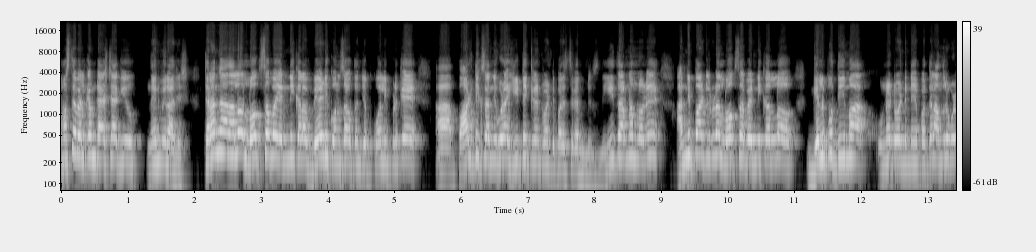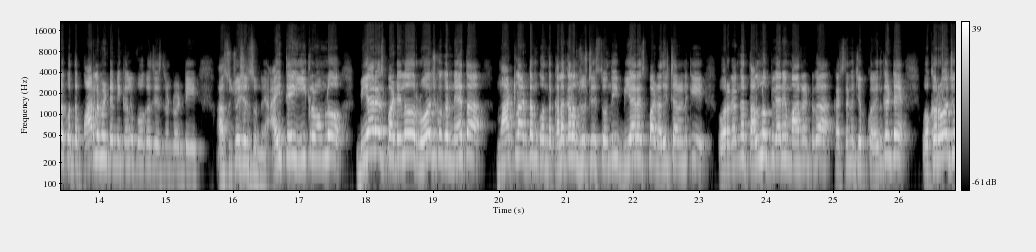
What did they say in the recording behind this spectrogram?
నమస్తే వెల్కమ్ డాష్ ట్యాగ్ యూ. నేను మీ రాజేష్. తెలంగాణలో లోక్సభ ఎన్నికల వేడి కొనసాగుతుందని చెప్పుకోవాలి. ఇప్పటికే పాలిటిక్స్ అన్ని కూడా హీట్ ఎక్కినటువంటి పరిస్థితి కనిపిస్తుంది. ఈ తరుణంలోనే అన్ని పార్టీలు కూడా లోక్సభ ఎన్నికల్లో గెలుపు ధీమా ఉన్నటువంటి నేపథ్యంలో అందరూ కూడా కొంత పార్లమెంట్ ఎన్నికలు ఫోకస్ చేసినటువంటి సిచ్యువేషన్స్ ఉన్నాయి. అయితే ఈ క్రమంలో బీఆర్ఎస్ పార్టీలో రోజుకొక నేత మాట్లాడటం కొంత కలకలం సృష్టిస్తుంది. బీఆర్ఎస్ పార్టీ అధిష్టానానికి ఓ రకంగా తలనొప్పిగానే మారినట్టుగా ఖచ్చితంగా చెప్పుకోవాలి. ఎందుకంటే ఒకరోజు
